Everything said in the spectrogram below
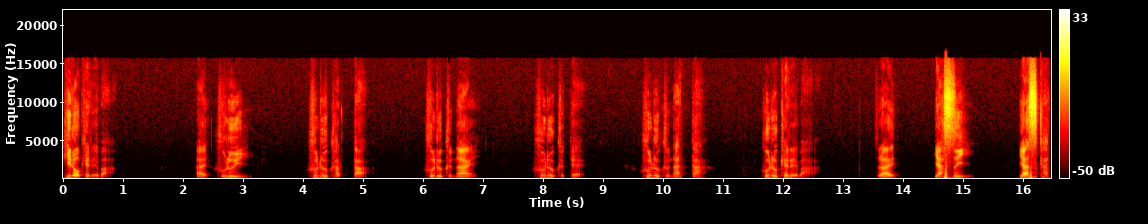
広ければ。はい。古い。古かった。古くない。古くて。古くなった。古ければ。つらい。安い。安かっ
